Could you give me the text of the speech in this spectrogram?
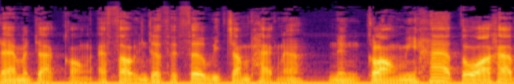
ได้มาจากกล่อง Assault Intercessor with Jump Pack นะหนึ่งกล่องมี 5 ตัวครับ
